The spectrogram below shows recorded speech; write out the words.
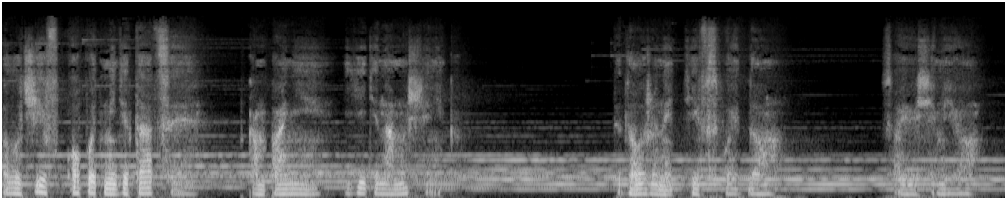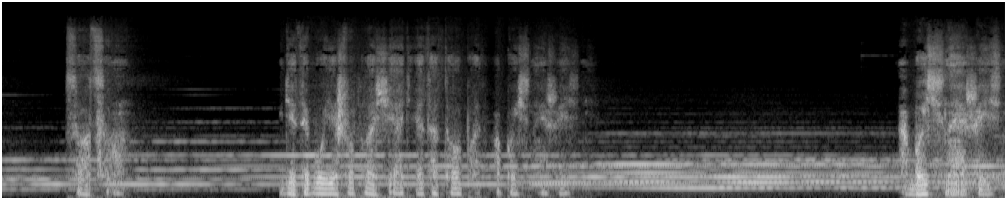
Получив опыт медитации в компании единомышленников, ты должен идти в свой дом, в свою семью, в социум где ты будешь воплощать этот опыт в обычной жизни. Обычная жизнь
